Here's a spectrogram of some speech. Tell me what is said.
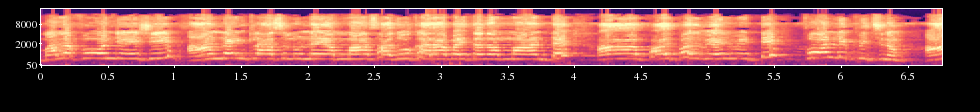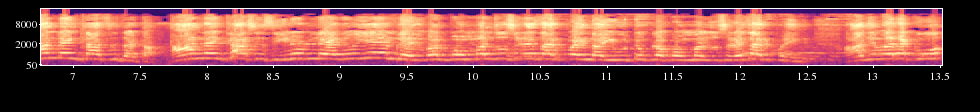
మళ్ళీ ఫోన్ చేసి ఆన్లైన్ క్లాసులు ఉన్నాయమ్మా చదువు ఖరాబ్ అవుతుందమ్మా అంటే ఆ పది పది వేలు పెట్టి ఫోన్లు ఇప్పించినాం. ఆన్లైన్ క్లాసెస్ అట. ఆన్లైన్ క్లాసెస్ ఇనుడు లేదు ఏం లేదు. వాళ్ళు బొమ్మలు చూసుడే సరిపోయింది ఆ యూట్యూబ్లో బొమ్మలు చూసుడే సరిపోయింది. అది వరకు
